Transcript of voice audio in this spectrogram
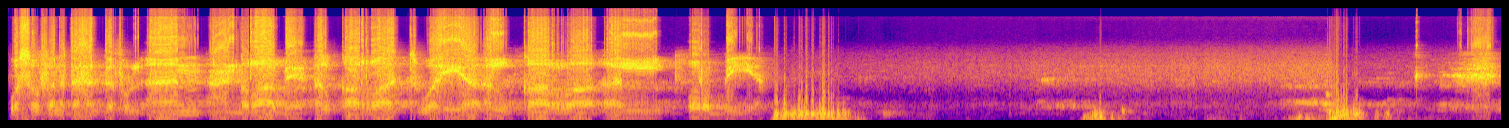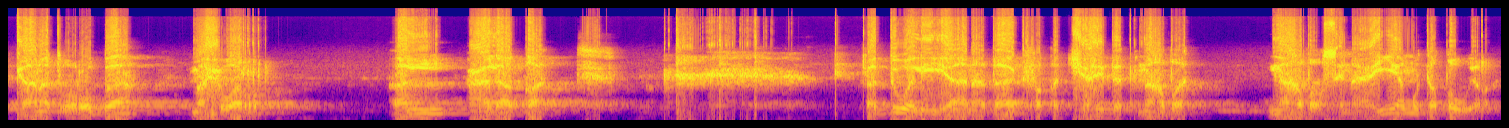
وسوف نتحدث الآن عن رابع القارات وهي القارة الأوروبية. كانت اوروبا محور العلاقات الدولية آنذاك فقد شهدت نهضة نهضة صناعية متطورة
